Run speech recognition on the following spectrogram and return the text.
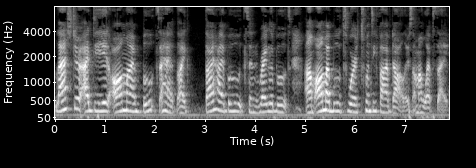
Last year I did all my boots. I had like thigh high boots and regular boots. Um, all my boots were $25 on my website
